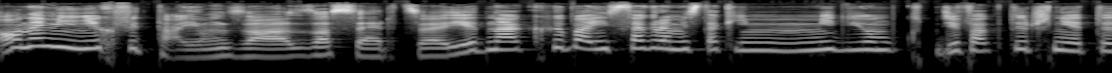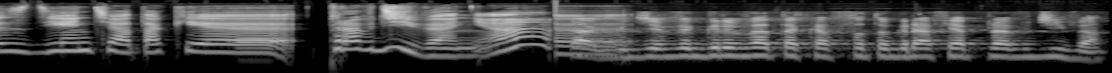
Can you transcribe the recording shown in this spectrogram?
one mnie nie chwytają za, za serce. Jednak chyba Instagram jest takim medium, gdzie faktycznie te zdjęcia takie prawdziwe, nie? Tak, e, gdzie wygrywa taka fotografia prawdziwa.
